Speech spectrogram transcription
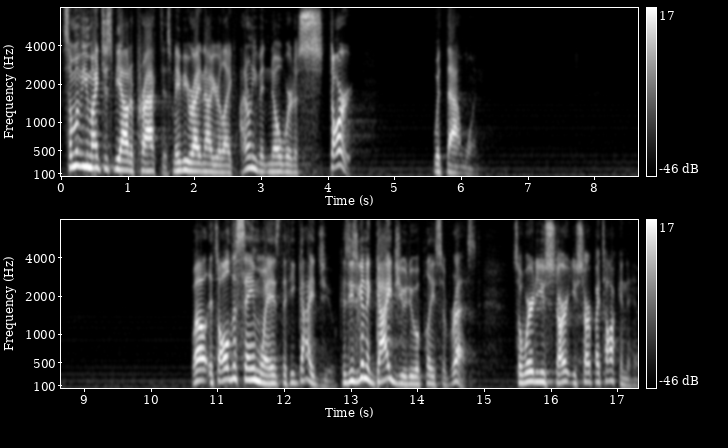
Some of you might just be out of practice. Maybe right now you're like, I don't even know where to start with that one. Well, it's all the same ways that He guides you, because He's going to guide you to a place of rest. So, where do you start? You start by talking to Him.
